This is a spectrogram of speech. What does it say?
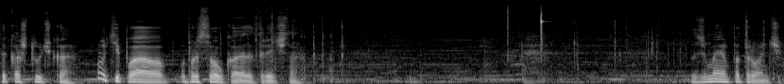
така штучка, ну, типа опресовка електрична. Зажимаємо патрончик.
